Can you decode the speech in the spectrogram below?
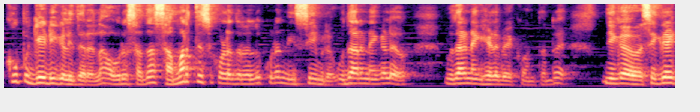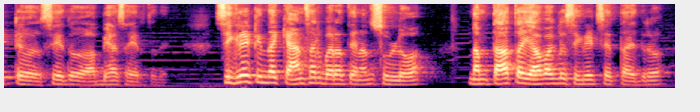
ಕೂಪಗೇಡಿಗಳಿದ್ದಾರಲ್ಲ ಅವರು ಸದಾ ಸಮರ್ಥಿಸಿಕೊಳ್ಳೋದ್ರಲ್ಲೂ ಕೂಡ ನಿಸ್ಸೀಮರು. ಉದಾಹರಣೆಗಳು, ಉದಾಹರಣೆಗೆ ಹೇಳಬೇಕು ಅಂತಂದರೆ, ಈಗ ಸಿಗರೇಟ್ ಸೇದೋ ಅಭ್ಯಾಸ ಇರ್ತದೆ. ಸಿಗರೇಟಿಂದ ಕ್ಯಾನ್ಸರ್ ಬರುತ್ತೆ ಅನ್ನೋದು ಸುಳ್ಳು. ನಮ್ಮ ತಾತ ಯಾವಾಗಲೂ ಸಿಗರೇಟ್ ಸೇದ್ತಾ ಇದ್ರು.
